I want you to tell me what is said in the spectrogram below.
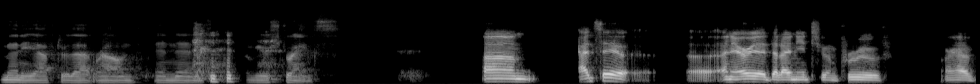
many after that round, and then some your strengths. Um, I'd say uh, uh, an area that I need to improve or have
